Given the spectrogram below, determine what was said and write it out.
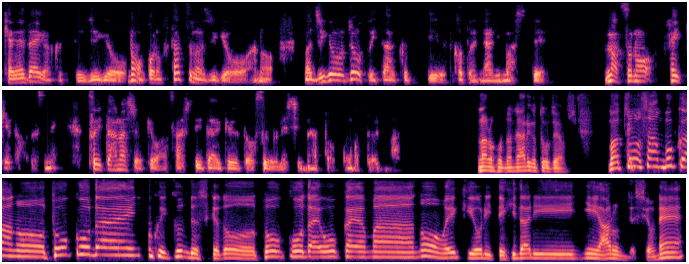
キャリア大学っていう授業の、この2つの授業を、あの、まあ、授業上といただくっていうことになりまして、まあ、その背景とかですね、そういった話を今日はさせていただけるとすごい嬉しいなと思っております。なるほどね。ありがとうございます。松野さん、僕はあの、東工大によく行くんですけど、東工大大岡山の駅降りて左にあるんですよね。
